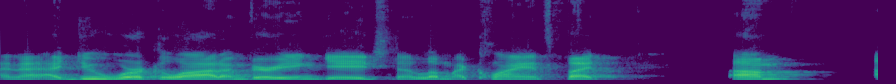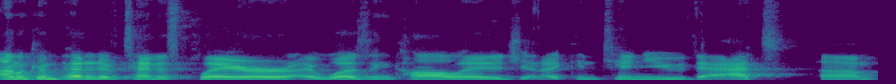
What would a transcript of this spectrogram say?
and I, I, do work a lot. I'm very engaged and I love my clients. But um, I'm a competitive tennis player. I was in college and I continue that. Um,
